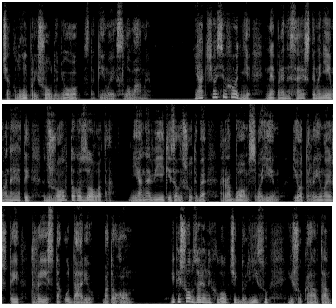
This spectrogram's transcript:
чаклун прийшов до нього з такими словами. Якщо сьогодні не принесеш ти мені монети з жовтого золота, я навіки залишу тебе рабом своїм, і отримаєш ти триста ударів батогом. І пішов зоряний хлопчик до лісу і шукав там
